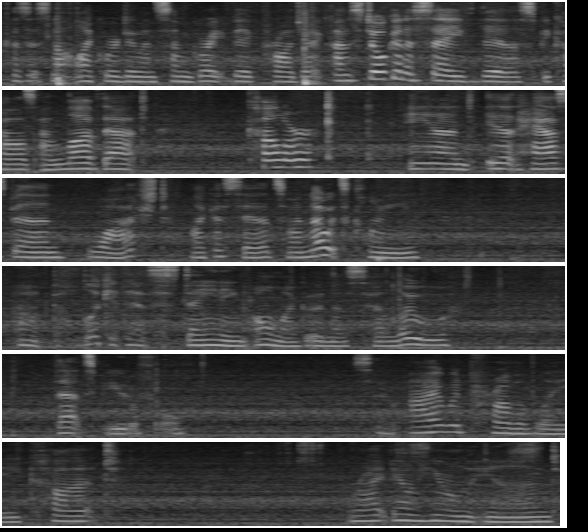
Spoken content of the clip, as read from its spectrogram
because it's not like we're doing some great big project. I'm still going to save this because I love that color and it has been washed, like I said, so I know it's clean. Oh, but look at that staining. Oh my goodness. Hello. That's beautiful. So I would probably cut right down here on the end.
